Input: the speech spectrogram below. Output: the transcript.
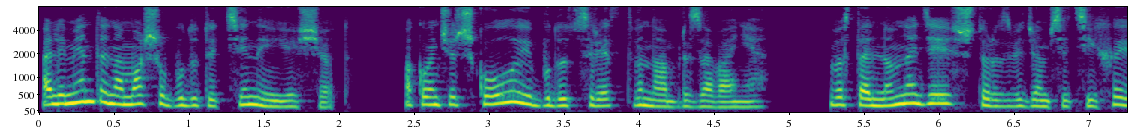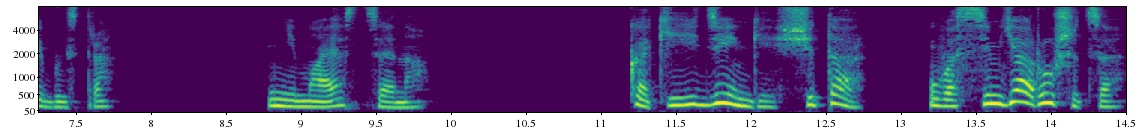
Алименты на Машу будут идти на ее счет. Окончит школу и будут средства на образование. В остальном надеюсь, что разведемся тихо и быстро. Немая сцена. «Какие деньги? Счета? У вас семья рушится!»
